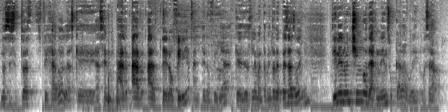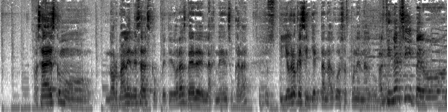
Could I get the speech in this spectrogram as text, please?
No sé si tú has fijado, las que hacen ar- ar- alterofilia, alterofilia, que es levantamiento de pesas, güey. Tienen un chingo de acné en su cara, güey. O sea, o sea, es como normal en esas competidoras ver el acné en su cara. Y yo creo que se inyectan algo se ponen algo. Al ¿no? final sí, pero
